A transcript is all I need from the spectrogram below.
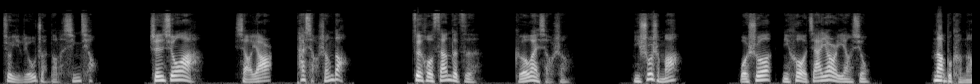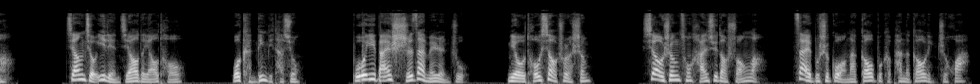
就已流转到了心窍。真凶啊，小妖！”他小声道，最后三个字。格外小声，你说什么？我说你和我家幺儿一样凶，那不可能。江九一脸桀骜的摇头，我肯定比他凶。薄一白实在没忍住，扭头笑出了声，笑声从含蓄到爽朗，再不是过往那高不可攀的高岭之花，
